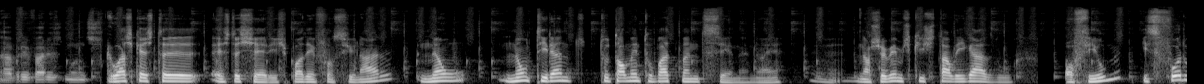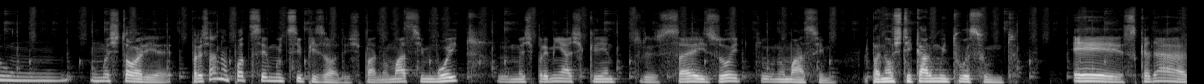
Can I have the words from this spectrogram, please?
a abrir vários mundos. Eu acho que esta, estas séries podem funcionar não, não tirando totalmente o Batman de cena, não é? Nós sabemos que isto está ligado ao filme e se for um- uma história, para já não pode ser muitos episódios, pá, no máximo oito, mas para mim acho que entre seis, oito no máximo, para não esticar muito o assunto. É se calhar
